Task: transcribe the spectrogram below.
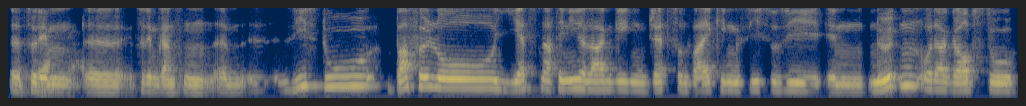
äh, zu, dem, äh, zu dem Ganzen. Ähm, siehst du Buffalo jetzt nach den Niederlagen gegen Jets und Vikings, siehst du sie in Nöten oder glaubst du,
